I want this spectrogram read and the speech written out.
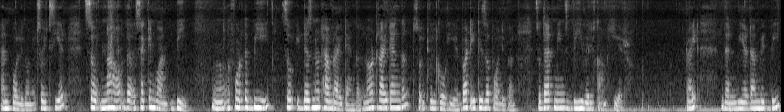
and polygon it so it's here. So now the second one b. Mm, for the b so it does not have right angle. Not right angle so it will go here. But it is a polygon. So that means b will come here. Right then we are done with B.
